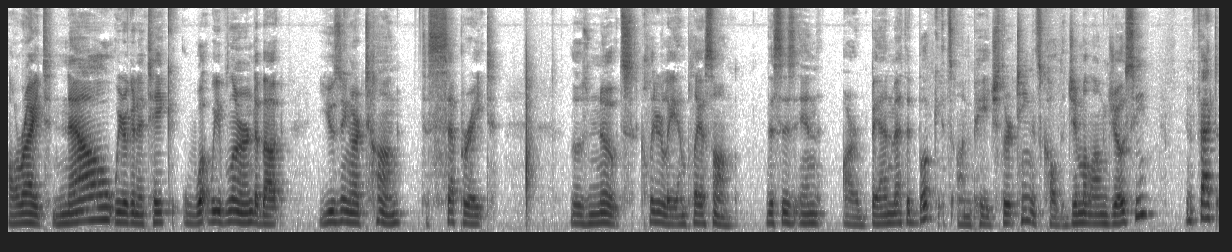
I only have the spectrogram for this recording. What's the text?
All right, now we are going to take what we've learned about using our tongue to separate those notes clearly and play a song. This is in our band method book. It's on page 13. It's called Jim Along Josie. In fact,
